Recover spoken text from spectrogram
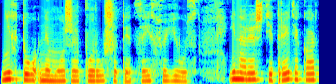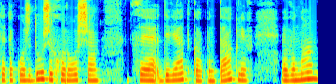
ніхто не може порушити цей союз. І нарешті третя карта також дуже хороша. Це дев'ятка пентаклів. Е, Вона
